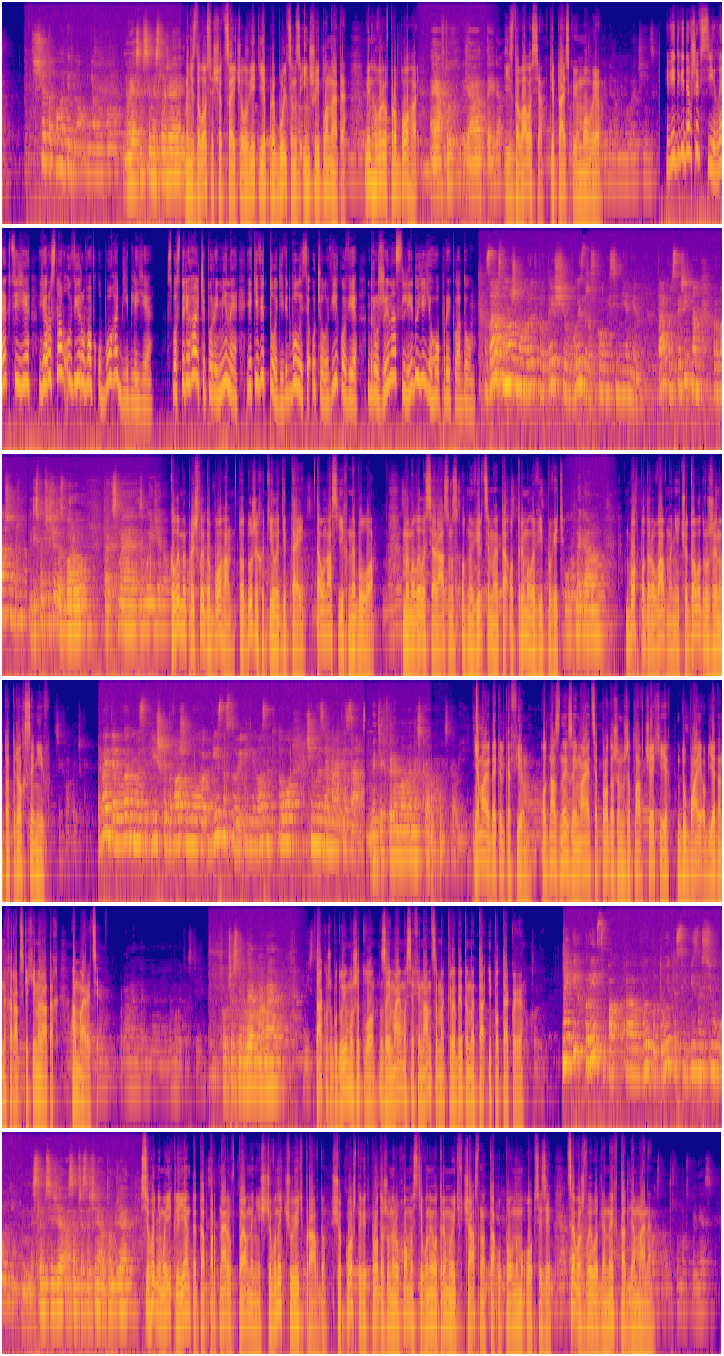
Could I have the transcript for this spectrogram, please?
Що такого дивного в ньому було? no já jsem si myslel, Мені здалося, що цей чоловік є прибульцем з іншої планети. Він говорив про Бога a já v tu já і здавалося китайською мовою. Відвідавши всі лекції, Ярослав увірував у Бога Біблії. Спостерігаючи переміни, які відтоді відбулися у чоловікові, дружина слідує його прикладу. Зараз ми можемо говорити про те, що ви зразковий сім'янин. Так, розкажіть нам про вашу sboru, tak jsme s mojí ženou Коли ми прийшли до Бога, то дуже хотіли дітей, та у нас їх не було. Ми молилися разом з одновірцями та отримали відповідь. Бог подарував мені чудову дружину та трьох синів. Давайте повернемося трішки до вашого бізнесу і власне до того, чим ви займаєтесь зараз. Firm máme dneska, dneska. Я маю декілька фірм. Одна з них займається продажем житла в Чехії, Дубаї, Об'єднаних Арабських Еміратах, Америці. Також будуємо житло, займаємося фінансами, кредитами та іпотекою. На яких принципах е, ви будуєте свій бізнес сьогодні? Myslím si, že a jsem přesvědčený o tom, že Сьогодні мої клієнти та партнери впевнені, що вони чують правду, що кошти від продажу нерухомості вони отримують вчасно та у повному обсязі. Це важливо для них та для мене.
